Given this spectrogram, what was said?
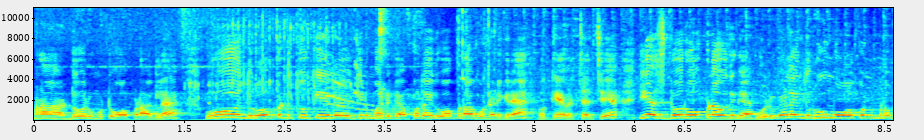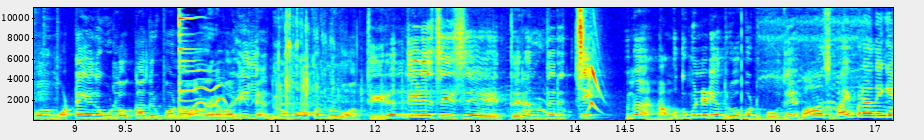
ஆனால் டோர் மட்டும் ஓப்பன் ஆகலை. ஓ இந்த ரோப்பட்டு தூக்கி இதில் வைக்கிற மாதிரி இருக்குது அப்போ தான் இது ஓப்பன் ஆகும்னு நினைக்கிறேன். ஓகே வச்சாச்சு. எஸ் டோர் ஓப்பன் ஆகுதுங்க. ஒருவேளை இந்த ரூம் ஓப்பன் பண்ணும்போது மொட்டை எதுவும் உள்ளே உட்காந்துருப்பானோ வேற வழி இல்லை இந்த ரூம் ஓப்பன் பண்ணுவோம். திறந்துடுச்சு திறந்துருச்சு. ஏங்க, நமக்கு முன்னாடி அந்த ரோபோட் போகுது? பாஸ் பயப்படாதீங்க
